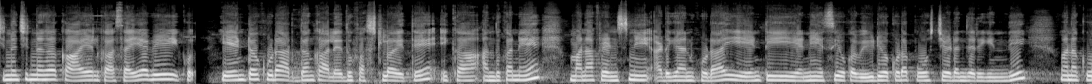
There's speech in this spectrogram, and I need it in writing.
చిన్న చిన్నగా కాయలు కాసాయి. అవి ఏంటో కూడా అర్థం కాలేదు ఫస్ట్లో అయితే. ఇక అందుకనే మన ఫ్రెండ్స్ని అడిగాను కూడా ఏంటి అనేసి ఒక వీడియో కూడా పోస్ట్ చేయడం జరిగింది. మనకు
